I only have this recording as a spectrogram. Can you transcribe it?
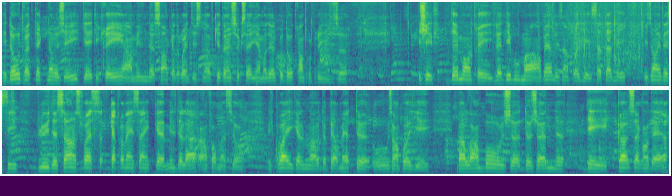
et d'autres technologies qui a été créée en 1999, qui est un succès et un modèle pour d'autres entreprises. J'ai démontré le dévouement envers les employés. Cette année, ils ont investi plus de 185 000 en formation. Ils croient également de permettre aux employés, par l'embauche de jeunes des écoles secondaires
